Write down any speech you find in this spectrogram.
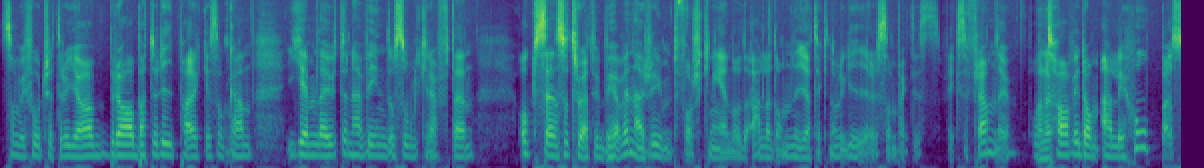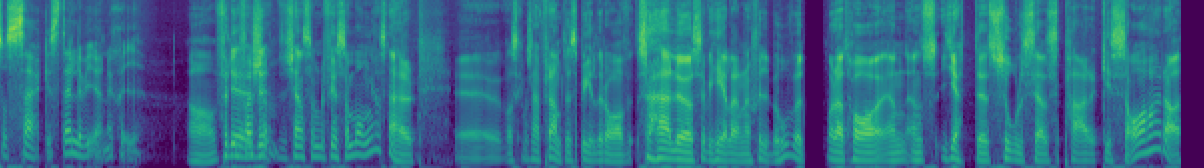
som vi fortsätter att göra. Bra batteriparker som kan jämna ut den här vind och solkraften. Och sen så tror jag att vi behöver den här rymdforskningen och alla de nya teknologier som faktiskt växer fram nu. Och tar vi dem allihopa så säkerställer vi energi. Ja, för det, det känns som det finns så många sådana här, eh, vad ska man säga, framtidsbilder av så här löser vi hela energibehovet. Bara att ha en, en jättesolcellspark i Sahara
